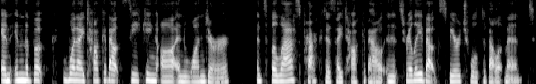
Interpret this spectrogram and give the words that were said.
And in the book, when I talk about seeking awe and wonder, it's the last practice I talk about. And it's really about spiritual development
